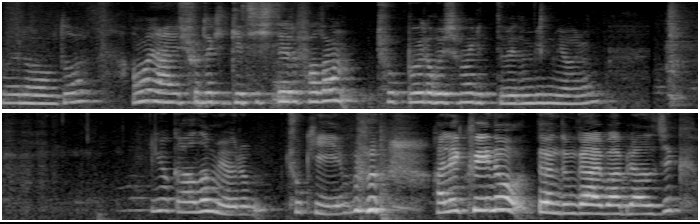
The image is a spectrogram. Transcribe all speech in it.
Böyle oldu. Ama yani şuradaki geçişleri falan çok böyle hoşuma gitti benim bilmiyorum. Yok ağlamıyorum. Çok iyiyim. Harley Quinn'e döndüm galiba birazcık.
